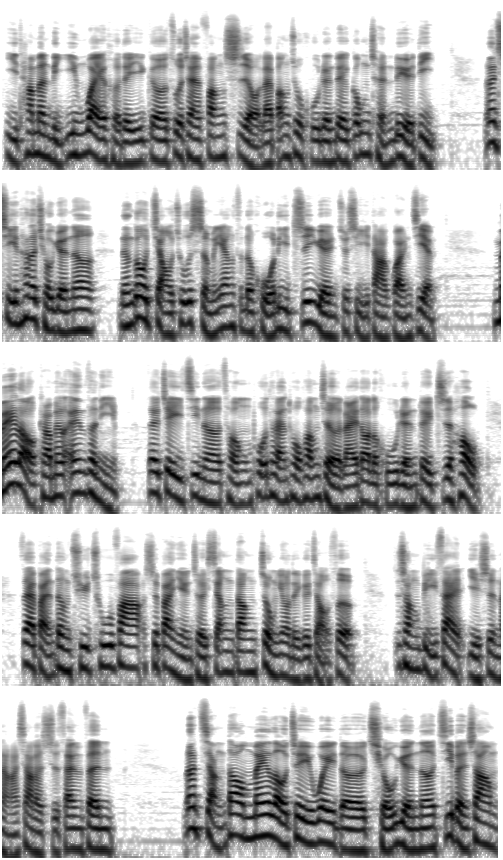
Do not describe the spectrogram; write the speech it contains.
以他们里应外合的一个作战方式哦，来帮助湖人队攻城略地。那其他的球员呢，能够缴出什么样子的火力支援，就是一大关键。Melo Carmelo Anthony 在这一季呢，从波特兰拓荒者来到了湖人队之后，在板凳区出发是扮演着相当重要的一个角色。这场比赛也是拿下了十三分。那讲到 Melo 这一位的球员呢，基本上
